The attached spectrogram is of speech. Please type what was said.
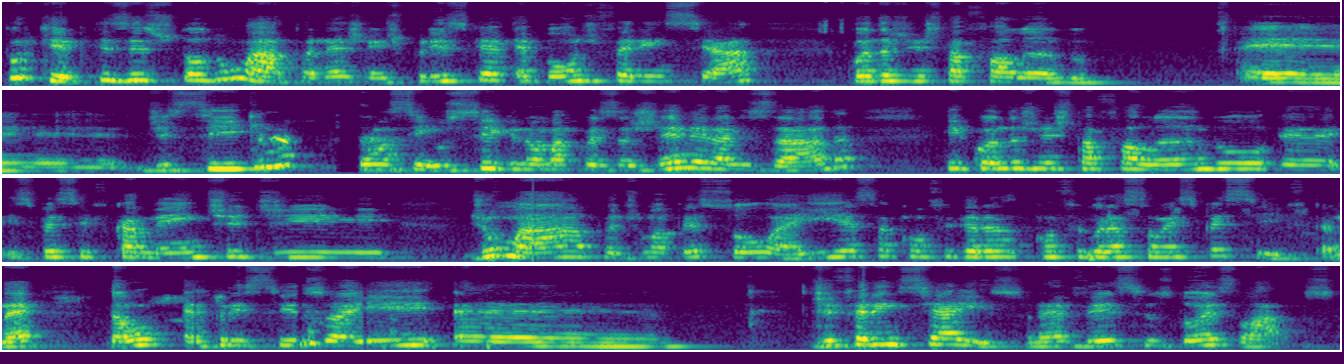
Por quê? Porque existe todo um mapa, né, gente? Por isso que é, é bom diferenciar quando a gente está falando é, de signo. Então, assim, o signo é uma coisa generalizada, e quando a gente está falando é, especificamente de, de um mapa, de uma pessoa, aí essa configura, configuração é específica, né? Então, é preciso aí é, diferenciar isso, né? Ver esses dois lados.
